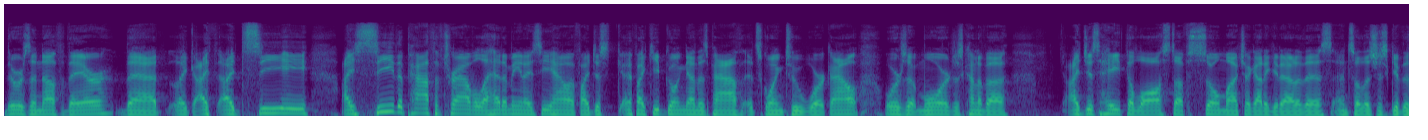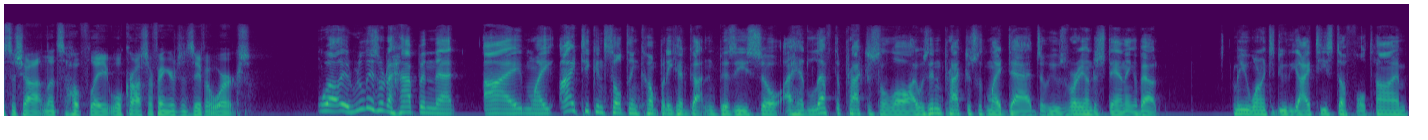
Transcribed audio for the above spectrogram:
there was enough there that like I I see I see the path of travel ahead of me, and I see how if I just if I keep going down this path, it's going to work out, or is it more just kind of a I just hate the law stuff so much. I got to get out of this, and so let's just give this a shot, and let's hopefully we'll cross our fingers and see if it works. Well, it really sort of happened that I my IT consulting company had gotten busy, so I had left the practice of law. I was in practice with my dad, so he was very understanding about me wanting to do the IT stuff full time.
